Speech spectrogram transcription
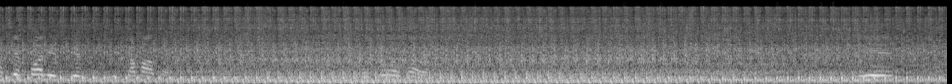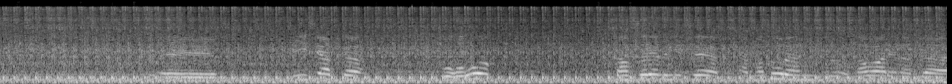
а це палець від, від команди. Так. І е, 50 уголок. Там всередині ще арматура наварена для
